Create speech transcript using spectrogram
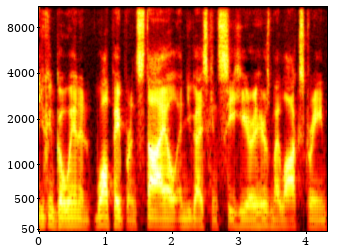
you can go in and wallpaper and style and you guys can see here, here's my lock screen.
